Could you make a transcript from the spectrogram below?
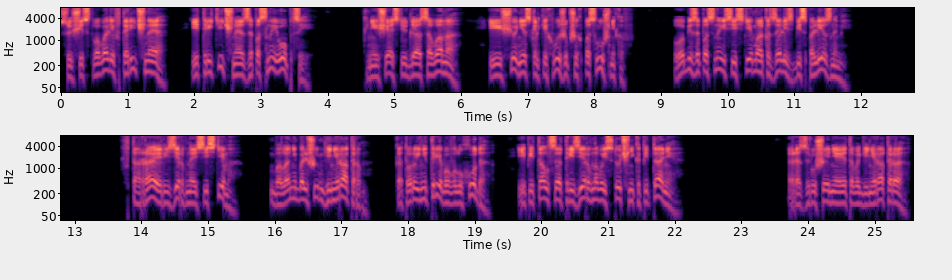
существовали вторичная и третичная запасные опции. К несчастью для Асавана и еще нескольких выживших послушников, обе запасные системы оказались бесполезными. Вторая резервная система была небольшим генератором, который не требовал ухода и питался от резервного источника питания. Разрушение этого генератора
